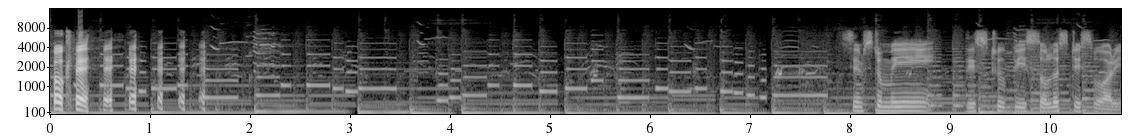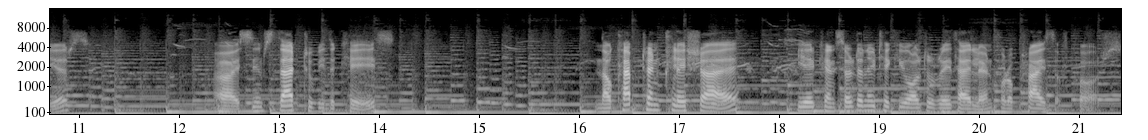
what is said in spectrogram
Okay. seems to me these to be Solstice warriors. Uh, it seems that to be the case. Now Captain Klee'shaa here can certainly take you all to Wraith Island for a price of course.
